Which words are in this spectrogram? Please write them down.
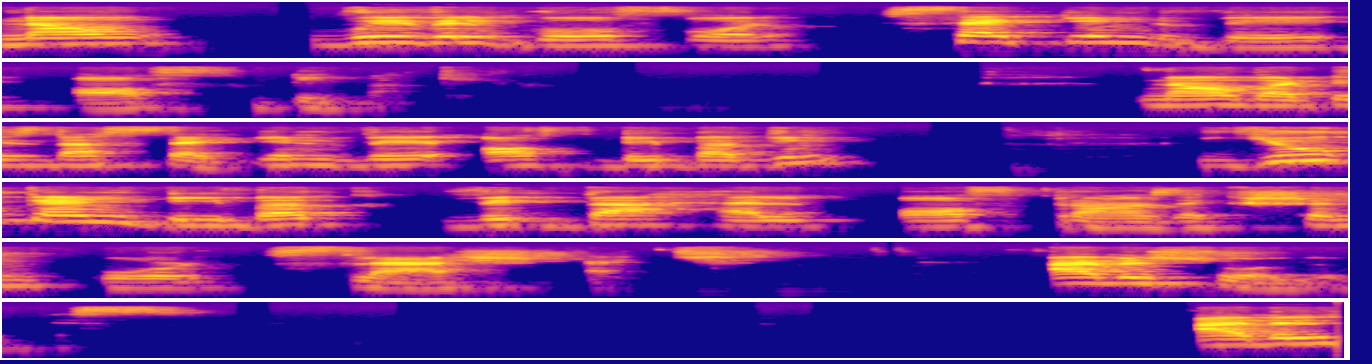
Now we will go for second way of debugging. Now what is the second way of debugging? You can debug with the help of transaction code slash h. I will show you this. I will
